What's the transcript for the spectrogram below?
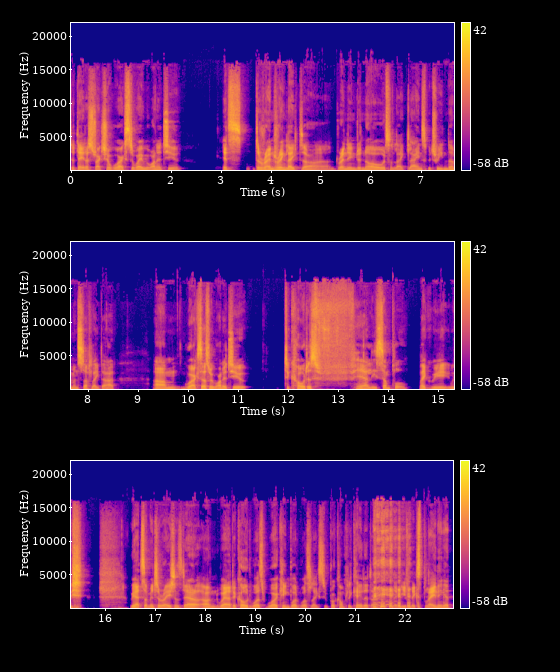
The data structure works the way we wanted to it's the rendering, like uh, rendering the nodes and like lines between them and stuff like that, um, works as we wanted to. The code is fairly simple. Like we we we had some iterations there on where the code was working but was like super complicated and like even explaining it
